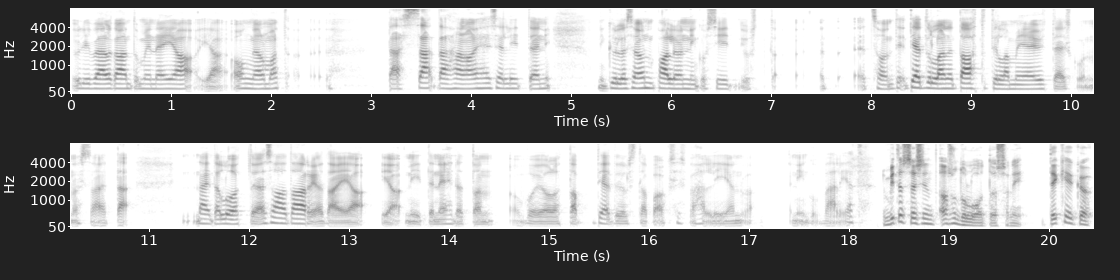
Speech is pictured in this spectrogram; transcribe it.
ylivelkaantuminen ja, ja ongelmat tässä tähän aiheeseen liittyen, niin, niin kyllä se on paljon niin kuin siitä just, että, että se on tietynlainen tahtotila meidän yhteiskunnassa, että näitä luottoja saa tarjota ja, ja niiden ehdot on, voi olla ta, tietyissä tapauksissa vähän liian niin kuin väljät. No mitä se esimerkiksi asuntoluotoissa, niin tekeekö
